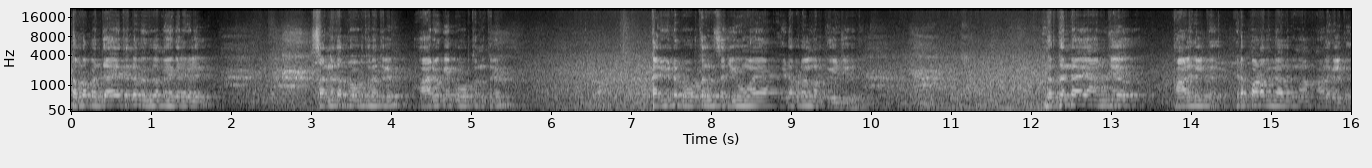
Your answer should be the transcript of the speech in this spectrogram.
നമ്മുടെ പഞ്ചായത്തിന്റെ വിവിധ മേഖലകളിൽ സന്നദ്ധ പ്രവർത്തനത്തിലും ആരോഗ്യ പ്രവർത്തനത്തിലും കരുവിന്റെ പ്രവർത്തകർ സജീവമായ ഇടപെടൽ നടത്തുകയും ചെയ്തിട്ടുണ്ട് നിർദ്ധനരായ അഞ്ച് ആളുകൾക്ക് ഇടപ്പാടമില്ലാതിരുന്ന ആളുകൾക്ക്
